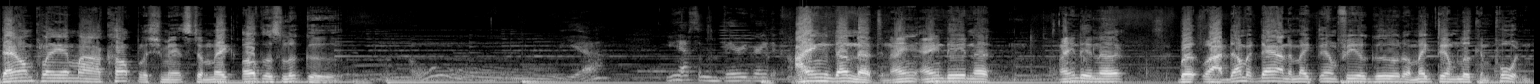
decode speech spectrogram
downplaying my accomplishments to make others look good. You have some very great accomplishments. I ain't done nothing. I ain't, I ain't did nothing. I ain't did nothing. But I dumb it down to make them feel good or make them look important.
